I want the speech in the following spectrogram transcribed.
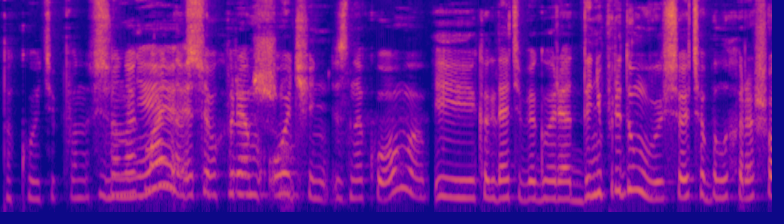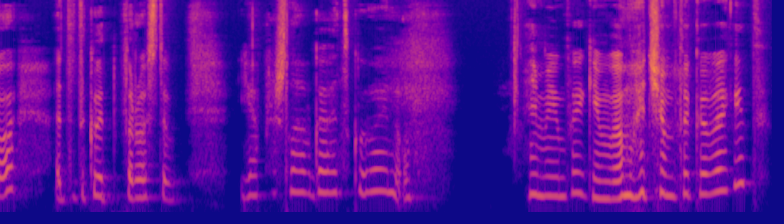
такой, типа, ну все нормально, это всё прям хорошо. очень знакомо. И когда тебе говорят, да не придумывай, все у тебя было хорошо, а ты такой просто, я прошла афганскую войну. И мы Бэггин вам о чем то говорит?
